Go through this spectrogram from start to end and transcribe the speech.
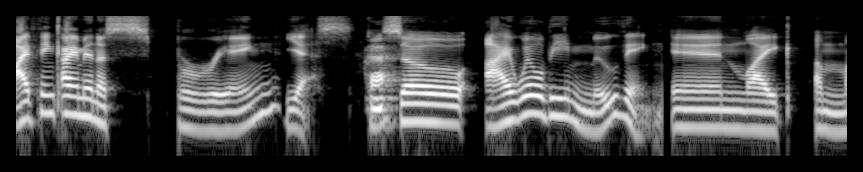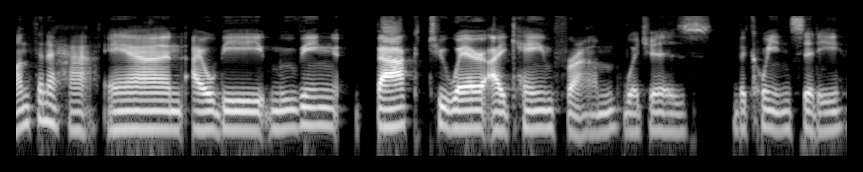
I think I am in a spring. Yes. Okay. So I will be moving in like a month and a half, and I will be moving back to where I came from, which is the Queen City,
